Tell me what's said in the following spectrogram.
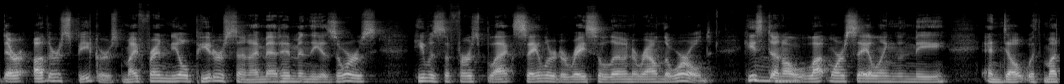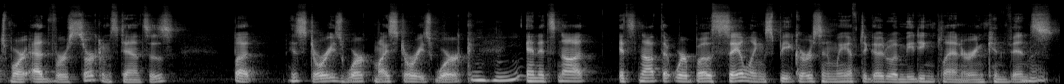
there are other speakers my friend neil peterson i met him in the azores he was the first black sailor to race alone around the world he's done a mm-hmm. lot more sailing than me and dealt with much more adverse circumstances but his stories work my stories work mm-hmm. and it's not it's not that we're both sailing speakers and we have to go to a meeting planner and convince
